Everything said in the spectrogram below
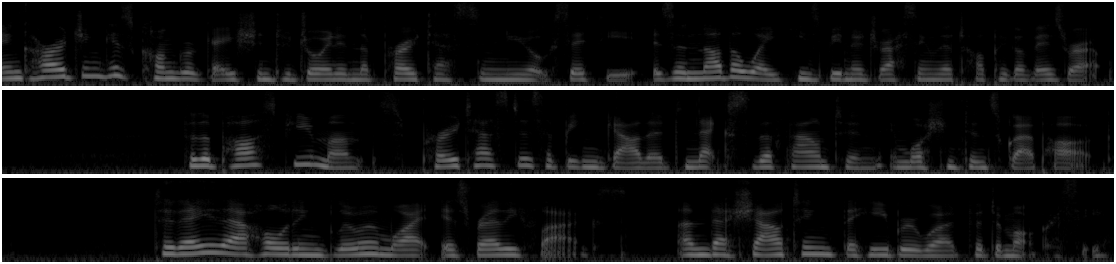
encouraging his congregation to join in the protests in New York City is another way he's been addressing the topic of Israel. For the past few months, protesters have been gathered next to the fountain in Washington Square Park. Today they're holding blue and white Israeli flags, and they're shouting the Hebrew word for democracy.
